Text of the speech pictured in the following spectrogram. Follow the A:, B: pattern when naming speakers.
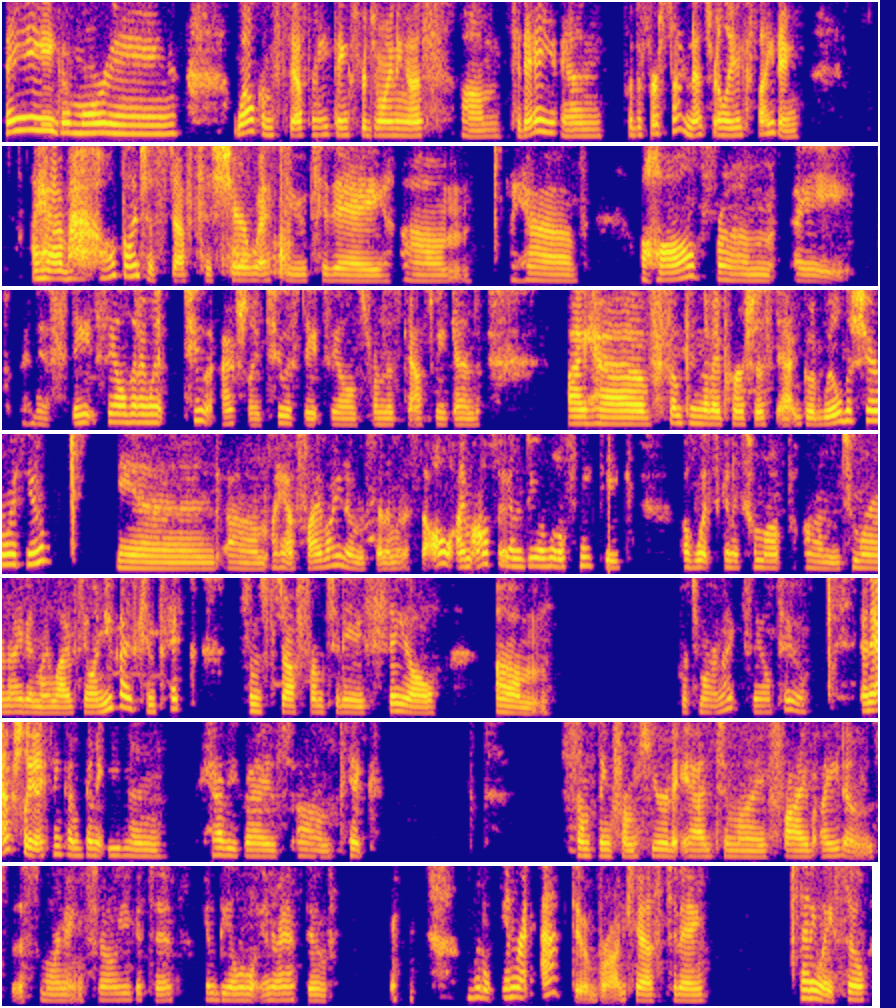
A: Hey, good morning. Welcome, Stephanie. Thanks for joining us um, today and for the first time. That's really exciting. I have a whole bunch of stuff to share with you today. Um, I have a haul from a an estate sale that I went to, actually two estate sales from this past weekend. I have something that I purchased at Goodwill to share with you. And um, I have five items that I'm going to sell. Oh, I'm also going to do a little sneak peek of what's going to come up um, tomorrow night in my live sale. And you guys can pick some stuff from today's sale um, for tomorrow night's sale too. And actually, I think I'm going to even have you guys um, pick something from here to add to my five items this morning. So you get to, it's going to be a little interactive, little interactive broadcast today. Anyway, so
